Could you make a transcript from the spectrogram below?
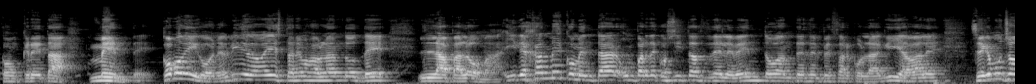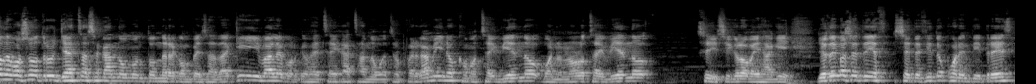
concretamente. Como digo, en el vídeo de hoy estaremos hablando de la paloma. Y dejadme comentar un par de cositas del evento antes de empezar con la guía, ¿vale? Sé que muchos de vosotros ya están sacando un montón de recompensas de aquí, ¿vale? Porque os estáis gastando vuestros pergaminos, como estáis viendo, bueno, no lo estáis viendo, Sí, sí que lo veis aquí. Yo tengo 743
